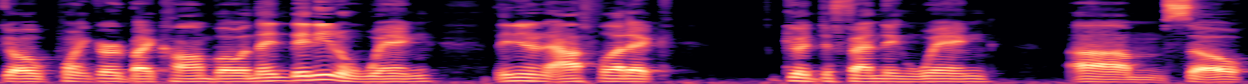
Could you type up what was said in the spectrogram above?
go point guard by combo, and they they need a wing. They need an athletic, good defending wing. Um, so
